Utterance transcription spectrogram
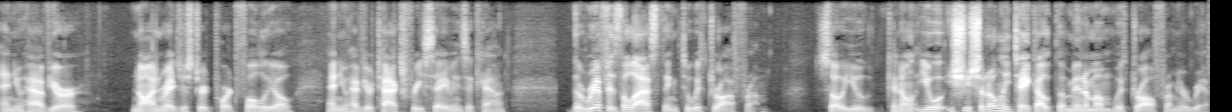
and you have your non registered portfolio and you have your tax free savings account, the RRIF is the last thing to withdraw from. So you, can only, you, you should only take out the minimum withdrawal from your RRIF.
